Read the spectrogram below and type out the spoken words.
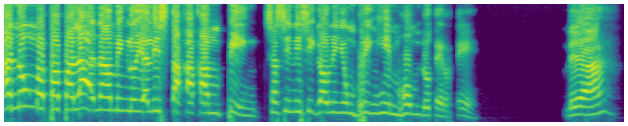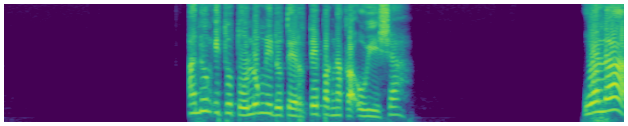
Anong mapapala naming loyalista kakamping sa sinisigaw ninyong bring him home Duterte? Di ba? Anong itutulong ni Duterte pag nakauwi siya? Wala.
